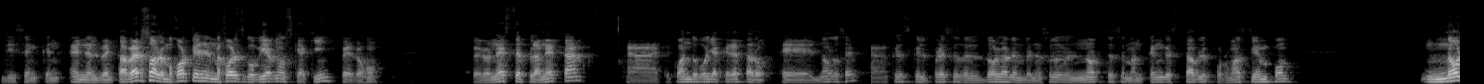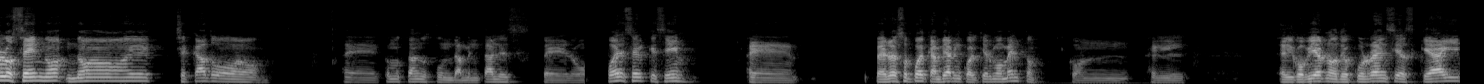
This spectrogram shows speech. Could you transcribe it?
Dicen que en el ventaverso a lo mejor tienen mejores gobiernos que aquí, pero, pero en este planeta, ah, que cuando voy a Querétaro, eh, no lo sé. Ah, ¿Crees que el precio del dólar en Venezuela del Norte se mantenga estable por más tiempo? No lo sé, no, no he checado eh, cómo están los fundamentales, pero puede ser que sí. Eh, pero eso puede cambiar en cualquier momento. Con el el gobierno de ocurrencias que hay,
